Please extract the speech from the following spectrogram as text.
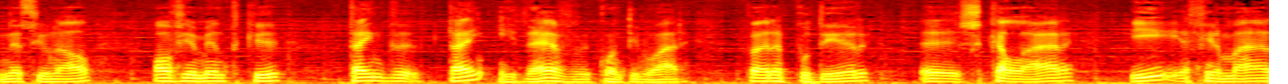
nacional, obviamente que tem, de, tem e deve continuar para poder uh, escalar e afirmar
